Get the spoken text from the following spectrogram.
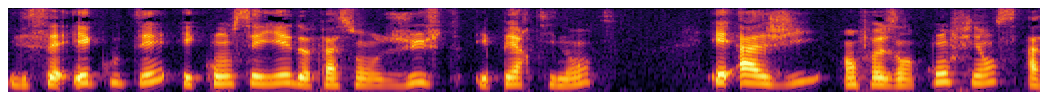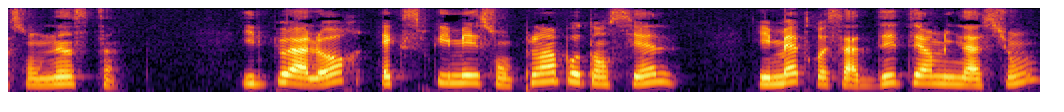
il sait écouter et conseiller de façon juste et pertinente, et agit en faisant confiance à son instinct. Il peut alors exprimer son plein potentiel et mettre sa détermination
